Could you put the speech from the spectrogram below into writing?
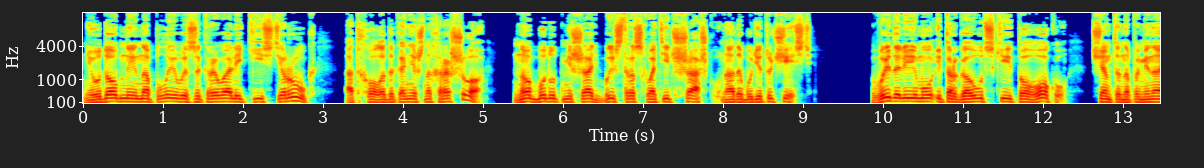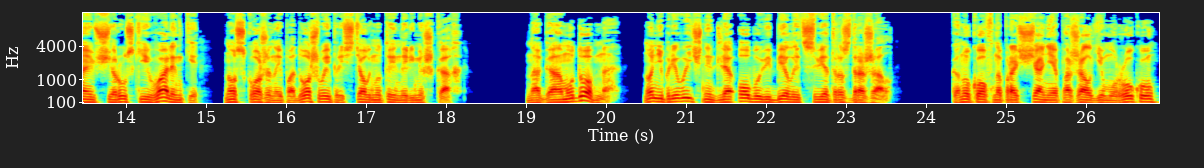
Неудобные наплывы закрывали кисти рук. От холода, конечно, хорошо, но будут мешать быстро схватить шашку, надо будет учесть. Выдали ему и торгаутские тооку, чем-то напоминающие русские валенки, но с кожаной подошвой, пристегнутой на ремешках. Ногам удобно, но непривычный для обуви белый цвет раздражал. Конуков на прощание пожал ему руку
